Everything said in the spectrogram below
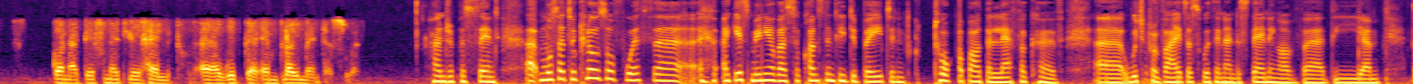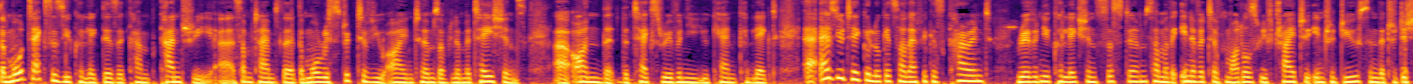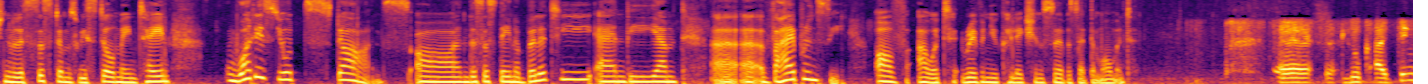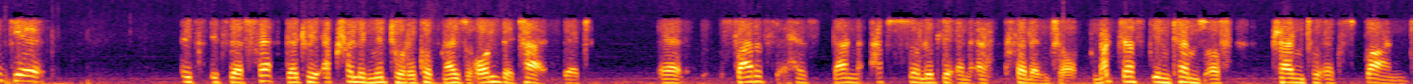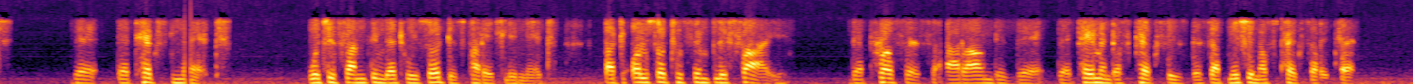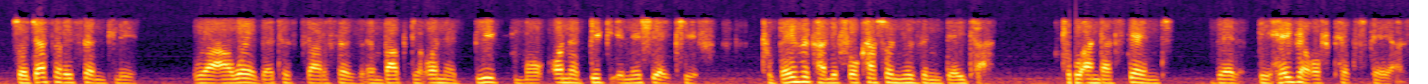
gonna definitely help uh, with the employment as well. 100%. Uh, Musa, to close off with, uh, I guess many of us constantly debate and talk about the Laffer curve, uh, which provides us with an understanding of uh, the um, the more taxes you collect as a com- country, uh, sometimes the, the more restrictive you are in terms of limitations uh, on the, the tax revenue you can collect. as you take a look at South Africa's current revenue collection system, some of the innovative models we've tried to introduce and the traditionalist systems we still maintain, what is your stance on the sustainability and the um, uh, uh, vibrancy of our t- revenue collection service at the moment? Uh, look, I think uh, it's it's a fact that we actually need to recognize all the time that uh, SARS has done absolutely an excellent job, not just in terms of trying to expand the the tax net which is something that we so desperately need, but also to simplify the process around the, the payment of taxes, the submission of tax return. So just recently, we are aware that SARS has embarked on a big, on a big initiative to basically focus on using data to understand the behavior of taxpayers,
